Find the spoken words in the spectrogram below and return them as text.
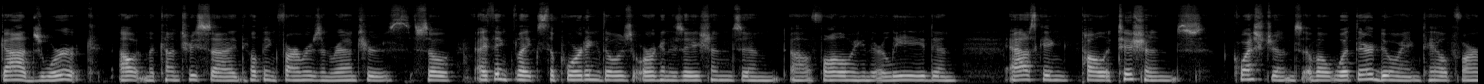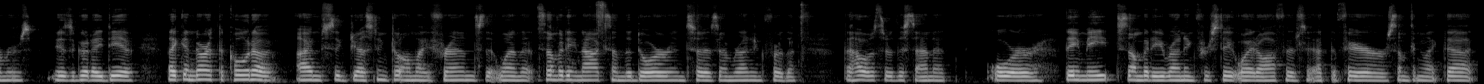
God's work out in the countryside, helping farmers and ranchers. So I think like supporting those organizations and uh, following their lead and asking politicians questions about what they're doing to help farmers is a good idea. Like in North Dakota, I'm suggesting to all my friends that when somebody knocks on the door and says, I'm running for the, the House or the Senate, or they meet somebody running for statewide office at the fair or something like that,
